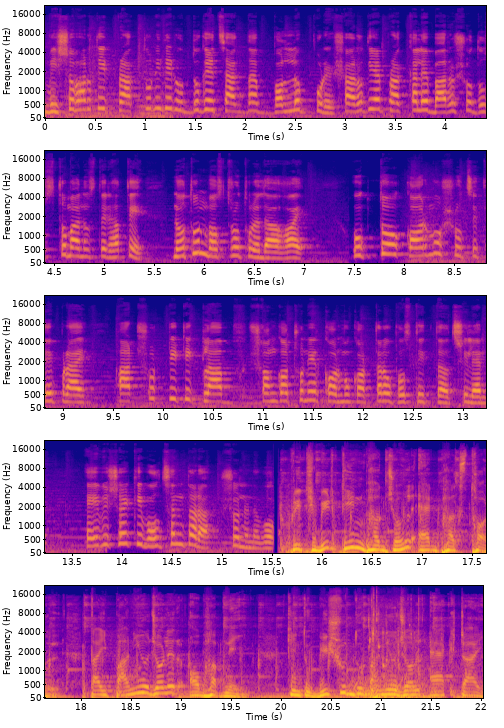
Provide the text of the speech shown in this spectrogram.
বিশ্বভারতীর প্রাক্তনীদের উদ্যোগে চাকদা বল্লভপুরে শারদীয়ার প্রাককালে বারোশো দুস্থ মানুষদের হাতে নতুন বস্ত্র তুলে দেওয়া হয়। উক্ত কর্মসূচিতে প্রায় আটষট্টিটি ক্লাব সংগঠনের কর্মকর্তারা উপস্থিত ছিলেন। এই বিষয়ে কি বলছেন তারা, শুনে নেব। পৃথিবীর তিন ভাগ জল, এক ভাগ স্থল। তাই পানীয় জলের অভাব নেই। কিন্তু বিশুদ্ধ পানীয় জল একটাই।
